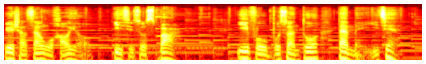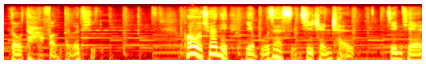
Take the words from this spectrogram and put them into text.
约上三五好友一起做 SPA，衣服不算多，但每一件都大方得体。朋友圈里也不再死气沉沉，今天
